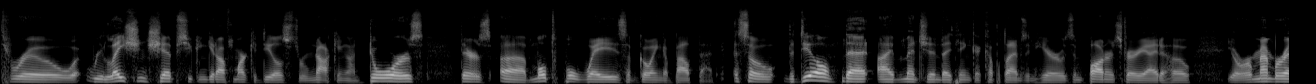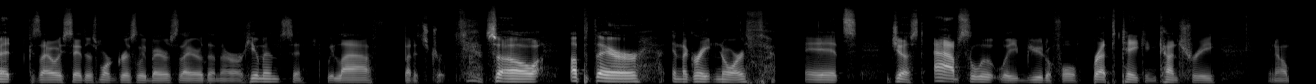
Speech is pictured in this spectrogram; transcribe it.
through relationships. You can get off market deals through knocking on doors there's uh, multiple ways of going about that. So the deal that I've mentioned, I think a couple times in here, was in Bonners Ferry, Idaho. You'll remember it because I always say there's more grizzly bears there than there are humans, and we laugh, but it's true. So up there in the Great North, it's just absolutely beautiful, breathtaking country. You know,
